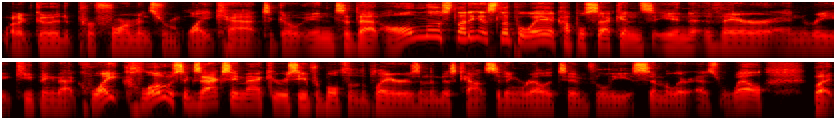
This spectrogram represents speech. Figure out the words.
What a good performance from White Cat to go into that, almost letting it slip away a couple seconds in there and re keeping that quite close. Exact same accuracy for both of the players, and the miscount sitting relatively similar as well. But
